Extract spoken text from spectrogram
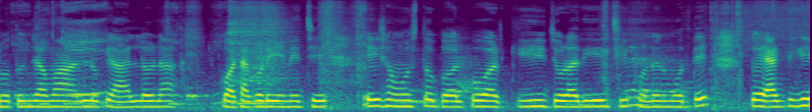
নতুন জামা আনলো, কে আনলো না। কটা করে এনেছে, এই সমস্ত গল্প আর কি জোড়া দিয়েছি ফোনের মধ্যে। তো একদিকে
